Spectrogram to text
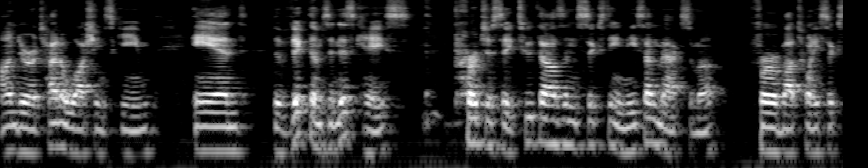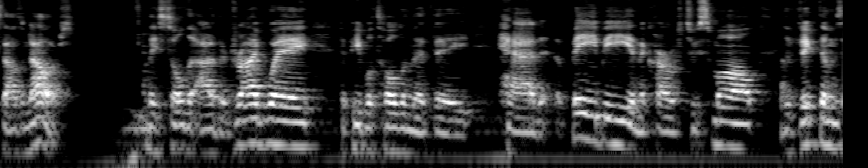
under a title washing scheme. And the victims in this case purchased a 2016 Nissan Maxima for about $26,000 they sold it out of their driveway. The people told them that they had a baby and the car was too small. The victims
